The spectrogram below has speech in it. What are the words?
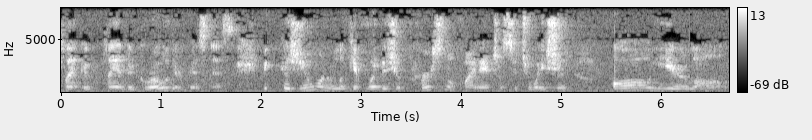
plan, plan to grow their business because you want to look at what is your personal financial situation all year long.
